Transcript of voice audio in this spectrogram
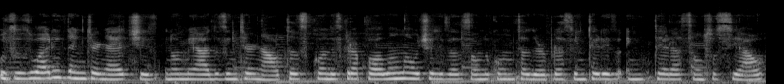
Os usuários da internet, nomeados internautas, quando extrapolam na utilização do computador para sua interação social,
